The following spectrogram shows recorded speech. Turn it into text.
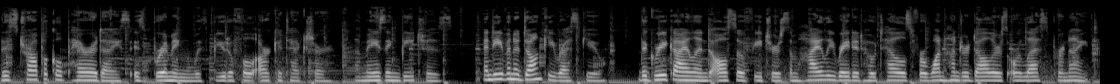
This tropical paradise is brimming with beautiful architecture, amazing beaches, and even a donkey rescue. The Greek island also features some highly rated hotels for $100 or less per night.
